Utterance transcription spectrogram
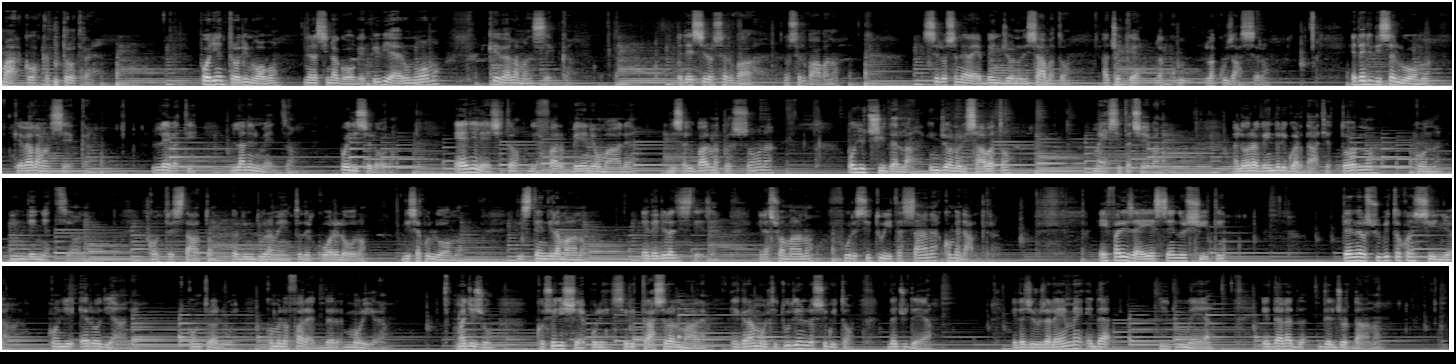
Marco, capitolo 3 Poi entrò di nuovo nella sinagoga e qui vi era un uomo che aveva la man secca ed essi lo, osserva, lo osservavano se lo sanerebbe in giorno di sabato, acciò che l'accu- l'accusassero. Ed egli disse all'uomo che aveva la man secca, levati là nel mezzo. Poi disse loro, egli lecito di far bene o male, di salvare una persona o di ucciderla in giorno di sabato? Ma essi tacevano. Allora avendoli guardati attorno con indignazione, contristato per l'induramento del cuore loro, disse a quell'uomo, distendi la mano, ed egli la distese, e la sua mano fu restituita sana come l'altra. E i farisei, essendo usciti, tennero subito consiglio con gli erodiani contro lui come lo farebbero morire. Ma Gesù, con i suoi discepoli, si ritrassero al mare e gran moltitudine lo seguitò da Giudea e da Gerusalemme e da Idumea e dalla del Giordano.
